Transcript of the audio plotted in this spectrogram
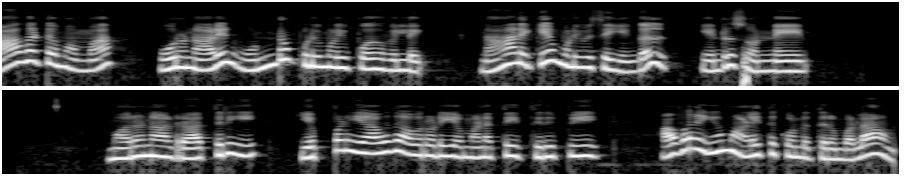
ஆகட்டும் அம்மா ஒரு நாளில் ஒன்றும் புடிமொழி போகவில்லை. நாளைக்கே முடிவு செய்யுங்கள் என்று சொன்னேன். மறுநாள் ராத்திரி எப்படியாவது அவருடைய மனத்தை திருப்பி அவரையும் அழைத்து கொண்டு திரும்பலாம்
